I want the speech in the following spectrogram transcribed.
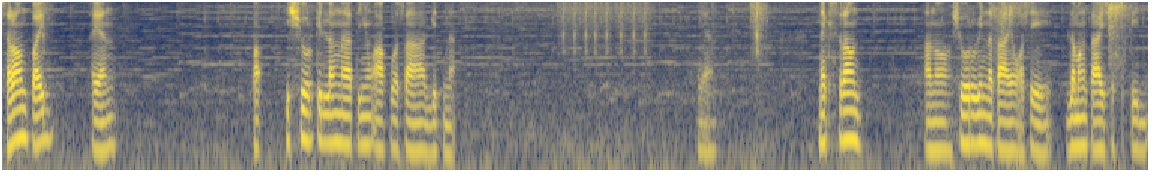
Sa round 5, ayan, pa, i-sure kill lang natin yung aqua sa gitna. Ayan. Next round, ano, sure win na tayo kasi lamang tayo sa speed.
